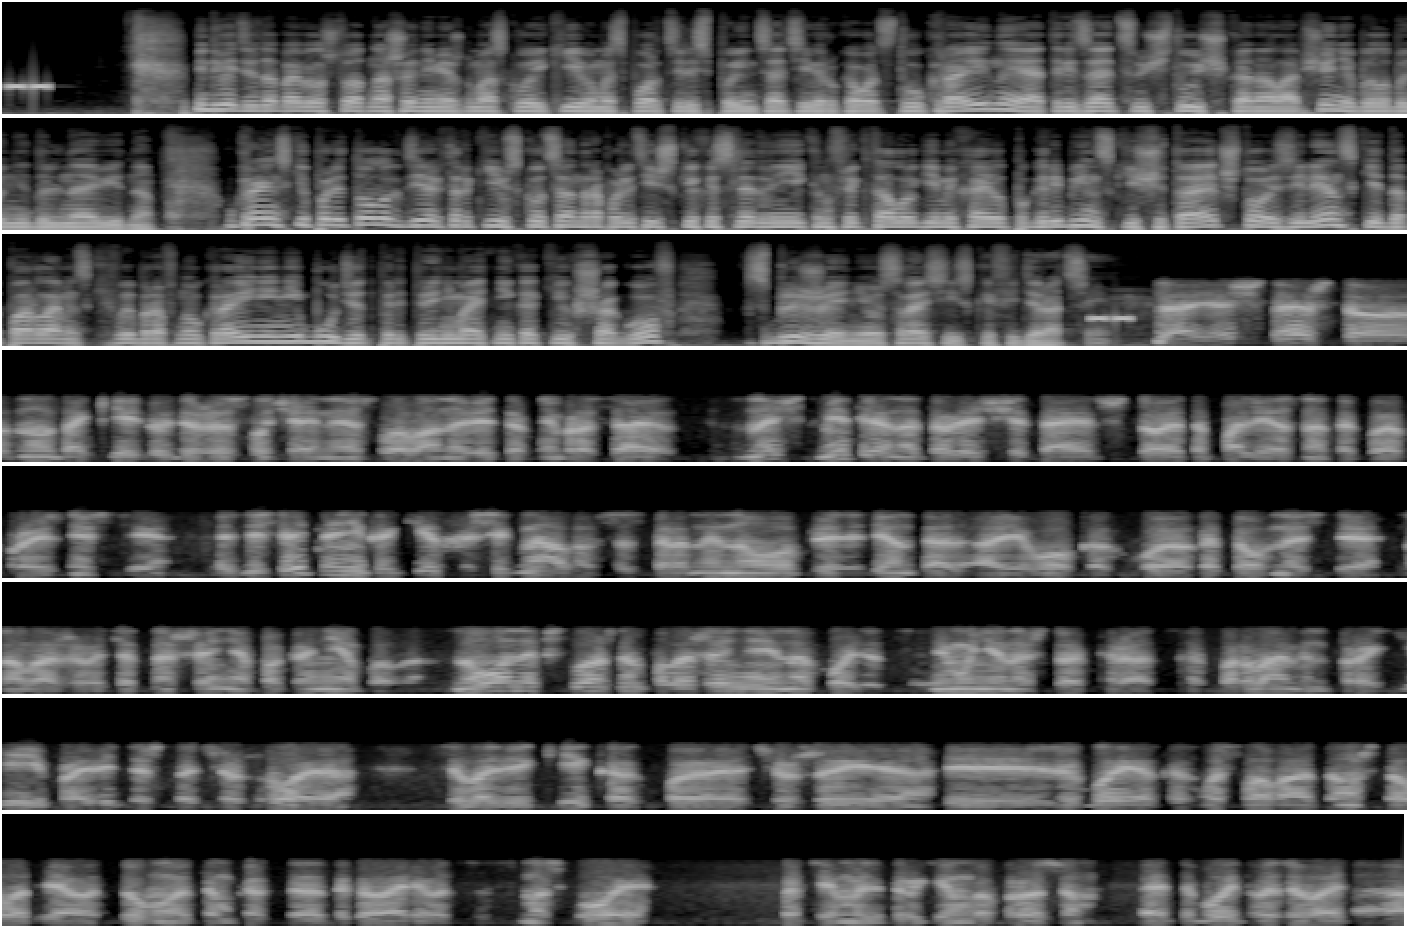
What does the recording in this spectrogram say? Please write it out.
Медведев добавил, что отношения между Москвой и Киевом испортились по инициативе руководства Украины, и отрезать существующий канал общения было бы недальновидно. Украинский политолог, директор Киевского центра политических исследований и конфликтологии Михаил Погребинский считает, что Зеленский до парламентских выборов на Украине не будет предпринимать никаких шагов к сближению с Российской Федерацией. Да, я считаю, что ну, такие люди же случайные слова на ветер не бросают. Значит, Дмитрий Анатольевич считает, что это полезно такое произнести. Действительно, никаких сигналов со стороны нового президента о его как бы готовности налаживать отношения пока не было. Но он и в сложном положении находится. Ему не на что опираться. Парламент, враги, правительство чужое, силовики как бы чужие. И любые как бы слова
